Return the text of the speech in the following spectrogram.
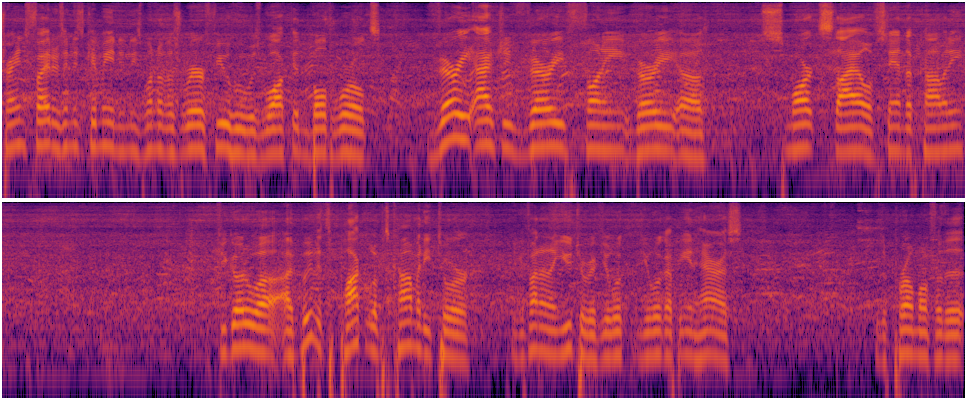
trains fighters and he's a comedian. He's one of us rare few who was walked in both worlds. Very actually very funny, very uh, smart style of stand-up comedy. If you go to a, I believe it's Apocalypse Comedy Tour, you can find it on YouTube if you look if you look up Ian Harris. There's a promo for the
